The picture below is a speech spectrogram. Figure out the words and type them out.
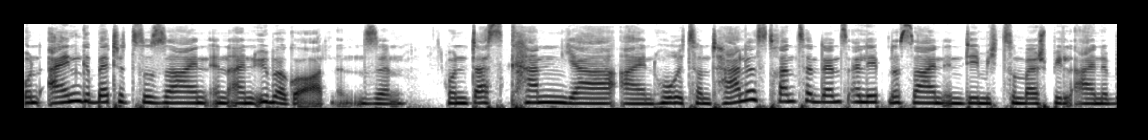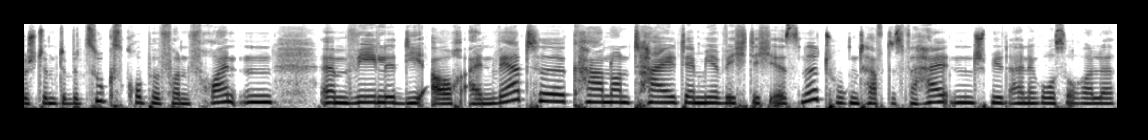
und eingebettet zu sein in einen übergeordneten Sinn. Und das kann ja ein horizontales Transzendenzerlebnis sein, indem ich zum Beispiel eine bestimmte Bezugsgruppe von Freunden ähm, wähle, die auch einen Wertekanon teilt, der mir wichtig ist. Ne? Tugendhaftes Verhalten spielt eine große Rolle.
